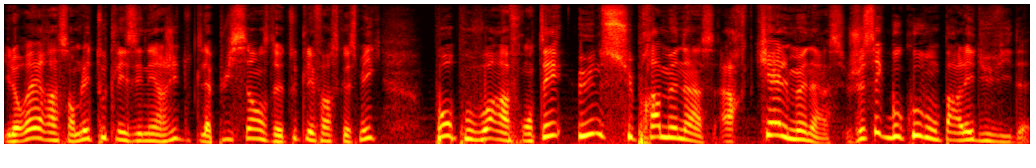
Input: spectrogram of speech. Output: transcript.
il aurait rassemblé toutes les énergies, toute la puissance de toutes les forces cosmiques pour pouvoir affronter une supra-menace. Alors quelle menace? Je sais que beaucoup vont parler du vide,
